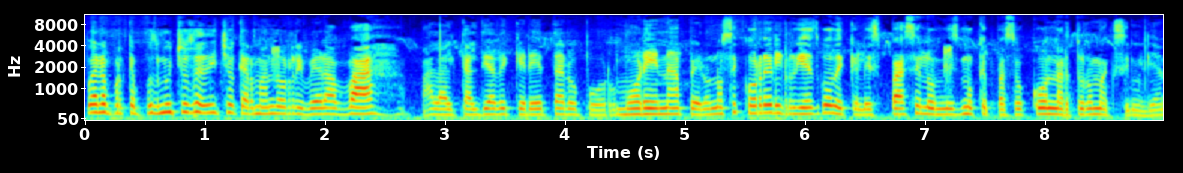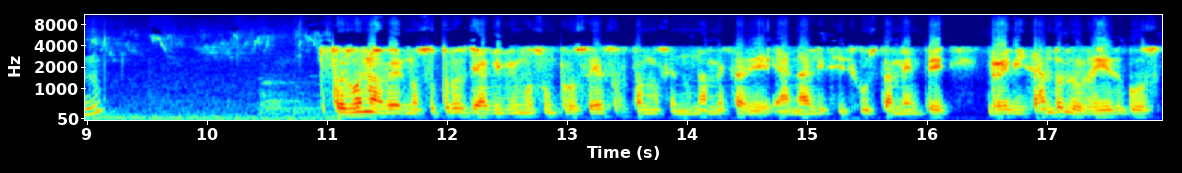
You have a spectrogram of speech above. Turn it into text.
Bueno, porque pues muchos he dicho que Armando Rivera va a la alcaldía de Querétaro por Morena, pero no se corre el riesgo de que les pase lo mismo que pasó con Arturo Maximiliano. Pues bueno, a ver, nosotros ya vivimos un proceso, estamos en una mesa de análisis justamente revisando los riesgos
